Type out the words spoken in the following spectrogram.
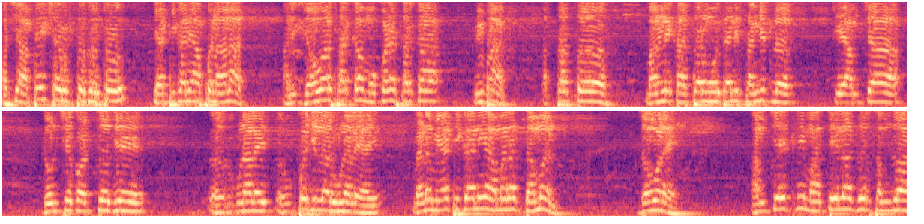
अशी अपेक्षा व्यक्त करतो. या ठिकाणी आपण आलात. आणि जव्हारसारखा मोकळ्यासारखा विभाग आत्ताच माननीय खासदार महोदयांनी सांगितलं की आमच्या दोनशे कॉटचं जे रुग्णालय उपजिल्हा रुग्णालय आहे. मॅडम या ठिकाणी आम्हाला दमन जवळ आहे. आमच्या इथली मातेला जर समजा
